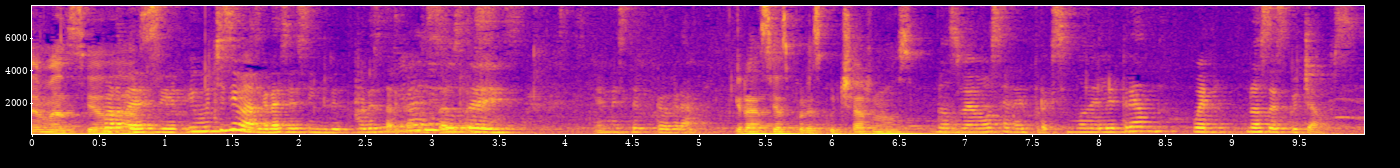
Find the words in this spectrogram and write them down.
por decir. Y muchísimas gracias Ingrid por estar con nosotros ustedes. en este programa. Gracias por escucharnos. Nos vemos en el próximo Deletreando. Bueno, nos escuchamos.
